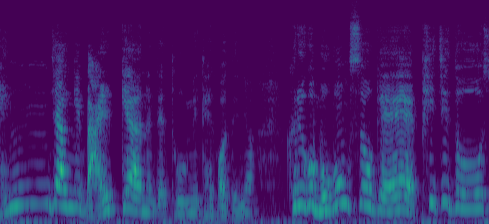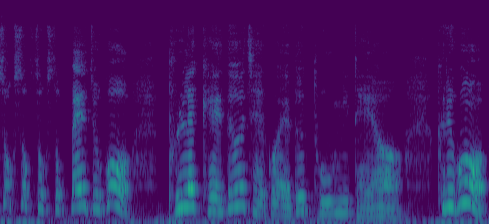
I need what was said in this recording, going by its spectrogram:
굉장히 맑게 하는데 도움이 되거든요. 그리고 모공 속에 피지도 쏙쏙쏙쏙 빼주고 블랙헤드 제거에도 도움이 돼요. 그리고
